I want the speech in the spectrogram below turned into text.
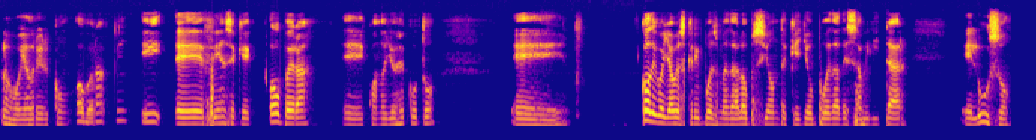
lo voy a abrir con Opera y eh, fíjense que Opera eh, cuando yo ejecuto eh, código JavaScript pues me da la opción de que yo pueda deshabilitar el uso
